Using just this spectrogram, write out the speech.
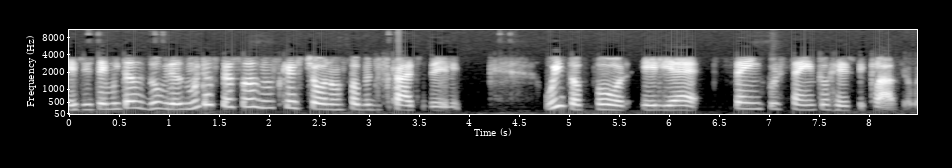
Existem muitas dúvidas, muitas pessoas nos questionam sobre o descarte dele. O isopor, ele é 100% reciclável.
